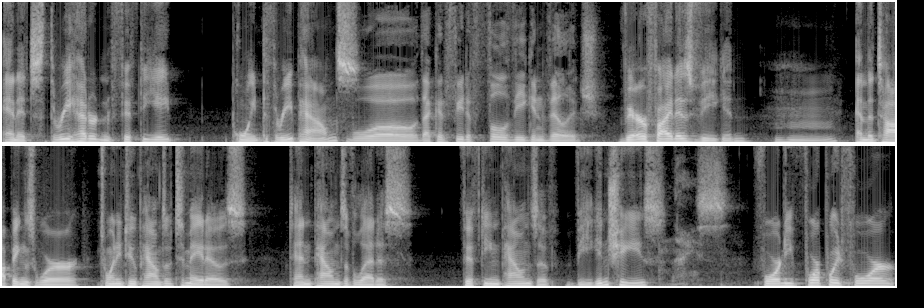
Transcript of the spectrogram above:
And it's 358.3 pounds. Whoa, that could feed a full vegan village. verified as vegan. And the toppings were 22 pounds of tomatoes, 10 pounds of lettuce, 15 pounds of vegan cheese, Nice. 40, 4.4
